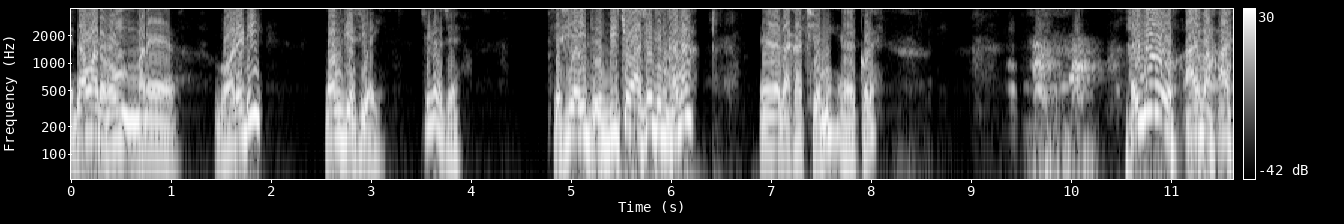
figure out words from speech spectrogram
এটা আমার হোম মানে ঘরেরই নন কেসিআই ঠিক আছে? কেসিআই বিচও আছে তিনখানা। এটা দেখাচ্ছি আমি এক করে। হলদু আয় মা আয়।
